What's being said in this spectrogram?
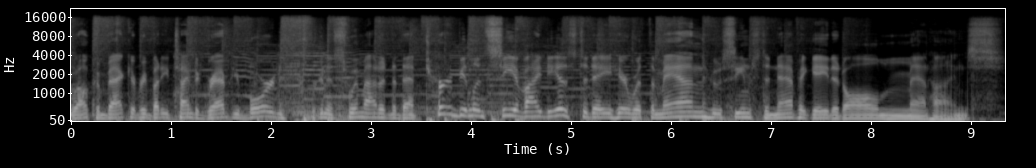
welcome back, everybody. Time to grab your board. We're going to swim out into that turbulent sea of ideas today here with the man who seems to navigate it all, Matt Heinz.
